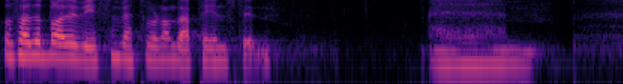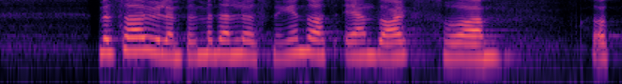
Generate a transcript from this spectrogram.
Og så er det bare vi som vet hvordan det er på innsiden. Eh, men så er ulempen med den løsningen da, at en dag så at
